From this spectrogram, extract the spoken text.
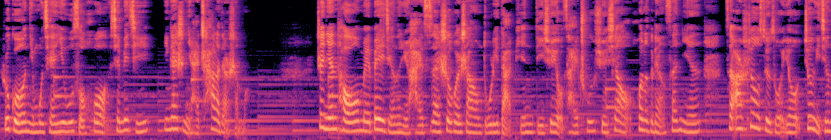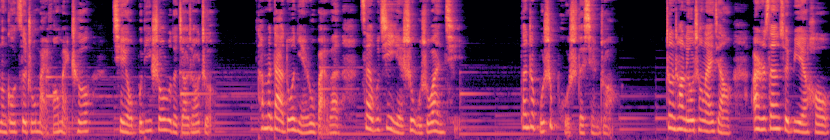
如果你目前一无所获，先别急，应该是你还差了点什么。这年头，没背景的女孩子在社会上独立打拼，的确有才出学校混了个两三年，在二十六岁左右就已经能够自主买房买车，且有不低收入的佼佼者。他们大多年入百万，再不济也是五十万起，但这不是普世的现状。正常流程来讲，二十三岁毕业后，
